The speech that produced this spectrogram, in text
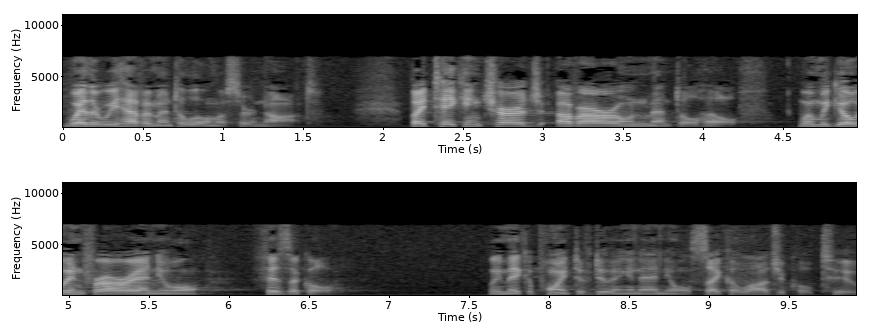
whether we have a mental illness or not, by taking charge of our own mental health. When we go in for our annual physical. We make a point of doing an annual psychological too.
